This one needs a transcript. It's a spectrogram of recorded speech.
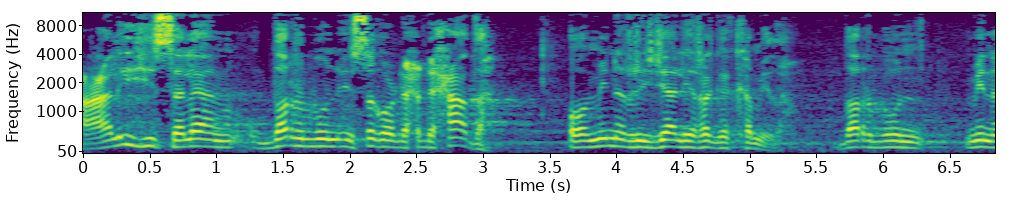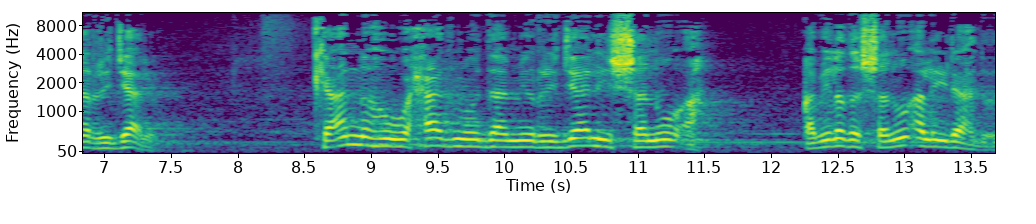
calayhi salaam darbun isagoo dhexdhexaad ah oo min alrijaali ragga ka mid ah. Darbun min alrijaal kaannahu waxaad mooddaa min rijaali shanuu'a qabiilada shanuu'a la yidhaahdo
